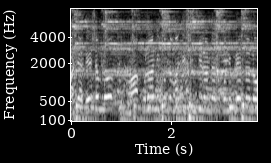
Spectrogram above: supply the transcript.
అంటే దేశంలో మా కులాన్ని కొంతమంది శిల్పిలు అంటారు కొన్ని ప్లేస్లలో.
